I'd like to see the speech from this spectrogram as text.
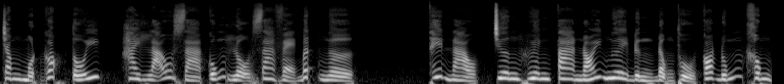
Trong một góc tối, hai lão già cũng lộ ra vẻ bất ngờ. Thế nào, Trương Huyên ta nói ngươi đừng động thủ có đúng không?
